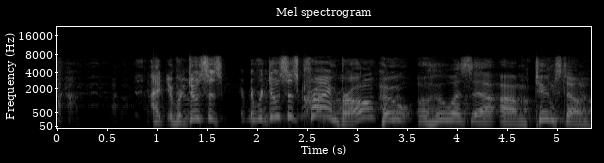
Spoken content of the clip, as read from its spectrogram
I, it reduces it reduces crime, bro. who who was uh, um, Tombstone?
